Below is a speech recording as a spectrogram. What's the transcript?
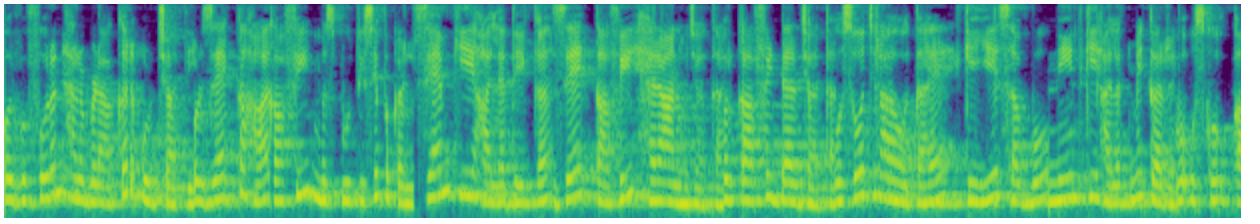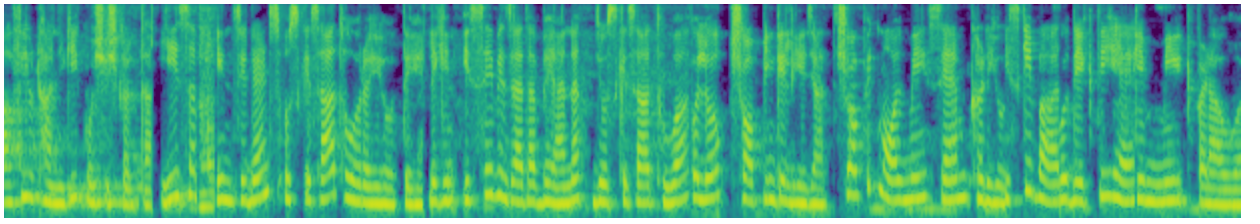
और वो फ़ौरन हड़बड़ाकर उठ जाती। और जैक का हाथ काफ़ी मजबूती से पकड़ सैम की ये हालत देखकर जैक काफ़ी हैरान हो जाता है और काफ़ी डर जाता। है वो सोच रहा होता है कि ये सब वो नींद की हालत में कर रहे वो उसको काफ़ी उठाने की कोशिश करता। ये सब इंसिडेंट्स उसके साथ हो रहे होते हैं। लेकिन इससे भी ज़्यादा भयानक जो उसके साथ हुआ, वो लोग शॉपिंग के लिए जाते शॉपिंग मॉल में सैम खड़ी हो इसके बाद वो देखती है कि मीट पड़ा हुआ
